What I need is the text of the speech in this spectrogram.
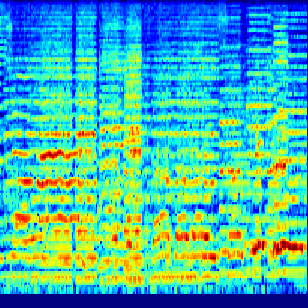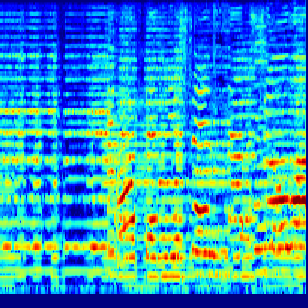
z czoła. Zadawał sobie trud A wtem nieszczęsna pszczoła,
